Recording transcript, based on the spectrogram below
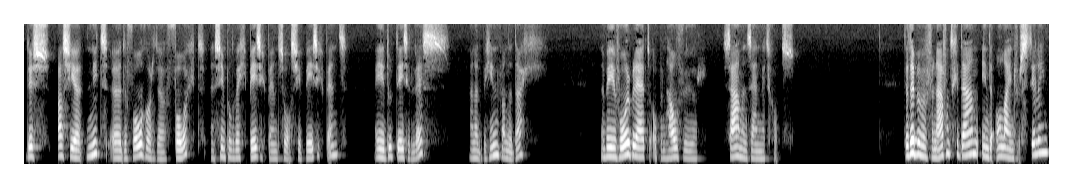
Dus als je niet uh, de volgorde volgt en simpelweg bezig bent zoals je bezig bent, en je doet deze les aan het begin van de dag, dan ben je voorbereid op een half uur samen zijn met God. Dat hebben we vanavond gedaan in de online verstilling.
